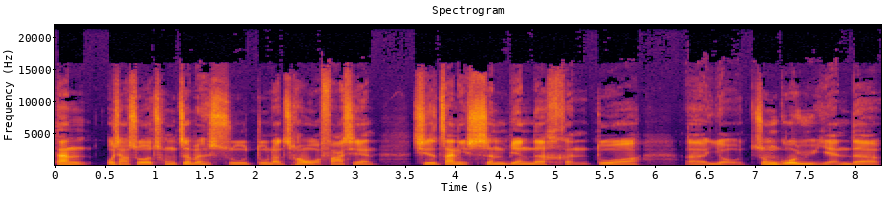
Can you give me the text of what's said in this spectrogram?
但我想说，从这本书读了之后，我发现，其实，在你身边的很多，呃，有中国语言的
